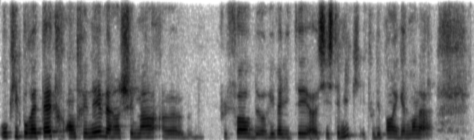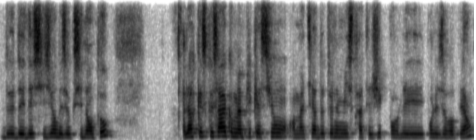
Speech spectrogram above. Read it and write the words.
ou qui pourrait être entraînée vers un schéma plus fort de rivalité euh, systémique, et tout dépend également de, des décisions des Occidentaux. Alors, qu'est-ce que ça a comme implication en matière d'autonomie stratégique pour les, pour les Européens?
